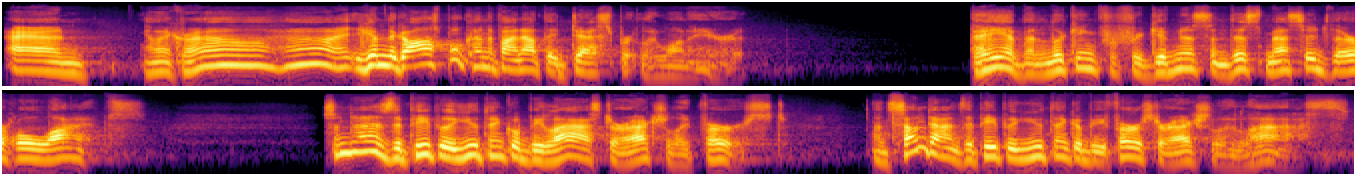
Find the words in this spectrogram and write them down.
And you're like, well, all right. You give them the gospel, kind of find out they desperately want to hear it. They have been looking for forgiveness in this message their whole lives. Sometimes the people you think will be last are actually first. And sometimes the people you think will be first are actually last.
